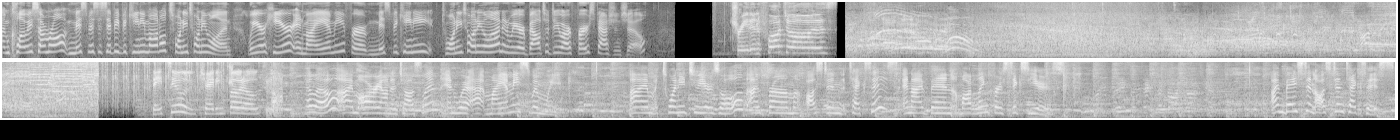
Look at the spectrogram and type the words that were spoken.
I'm Chloe Summerall, Miss Mississippi Bikini Model 2021. We are here in Miami for Miss Bikini 2021 and we are about to do our first fashion show. Trading photos. Stay tuned, trading photos. Hello, I'm Ariana Jocelyn, and we're at Miami Swim Week. I'm 22 years old. I'm from Austin, Texas, and I've been modeling for six years. I'm based in Austin, Texas.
